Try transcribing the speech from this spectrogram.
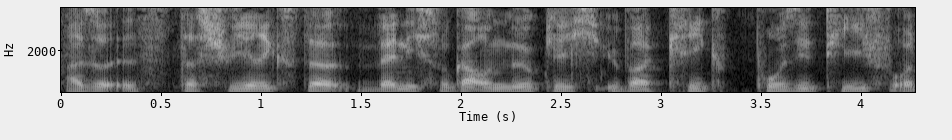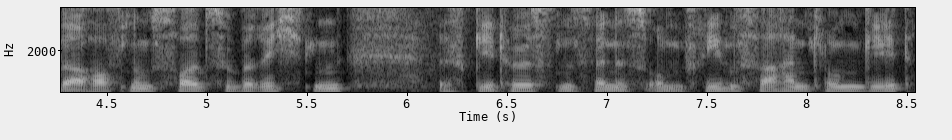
Also ist das Schwierigste, wenn nicht sogar unmöglich, über Krieg positiv oder hoffnungsvoll zu berichten. Es geht höchstens, wenn es um Friedensverhandlungen geht.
